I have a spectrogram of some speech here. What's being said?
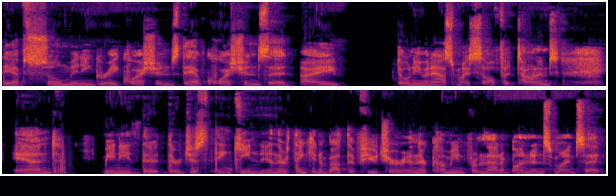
They have so many great questions. They have questions that I don't even ask myself at times. And meaning they're, they're just thinking and they're thinking about the future and they're coming from that abundance mindset.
